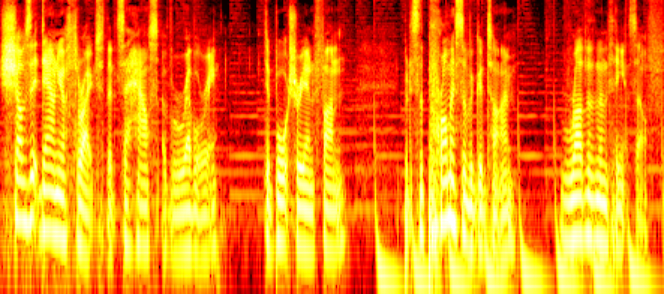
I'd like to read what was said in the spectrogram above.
shoves it down your throat that it's a house of revelry, debauchery, and fun. But it's the promise of a good time rather than the thing itself.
